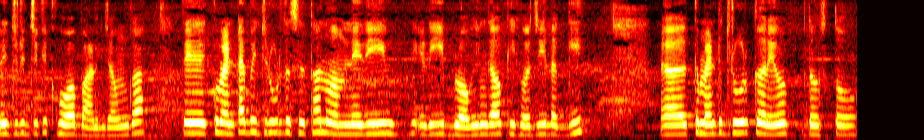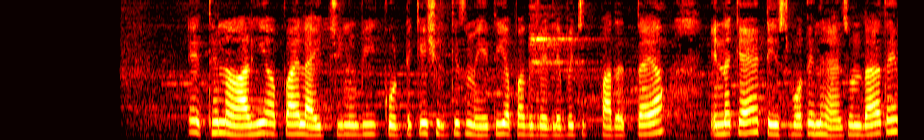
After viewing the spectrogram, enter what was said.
ਰਿੱਝ ਰਿੱਝ ਕੇ ਖੋਆ ਬਣ ਜਾਊਗਾ। ਤੇ ਕਮੈਂਟਾਂ ਵਿੱਚ ਜਰੂਰ ਦੱਸਿਓ ਤੁਹਾਨੂੰ ਅਮਨੇ ਦੀ ਜਿਹੜੀ ਬਲੌਗਿੰਗ ਆ ਉਹ ਕਿਹੋ ਜੀ ਲੱਗੀ। ਕਮੈਂਟ ਜਰੂਰ ਕਰਿਓ ਦੋਸਤੋ। ਇੱਥੇ ਨਾਲ ਹੀ ਆਪਾਂ ਇਲਾਇਚੀ ਨੂੰ ਵੀ ਕੁੱਟ ਕੇ, ਛਿਲਕੇ ਸਮੇਤ ਹੀ ਆਪਾਂ ਗਜਰੇਲੇ ਵਿੱਚ ਪਾ ਦਿੱਤਾ ਆ। ਇਹਨਾਂ ਕਿਹਾ ਟੇਸਟ ਬਹੁਤ ਇਨਹੈਂਸ ਹੁੰਦਾ ਹੈ ਤੇ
